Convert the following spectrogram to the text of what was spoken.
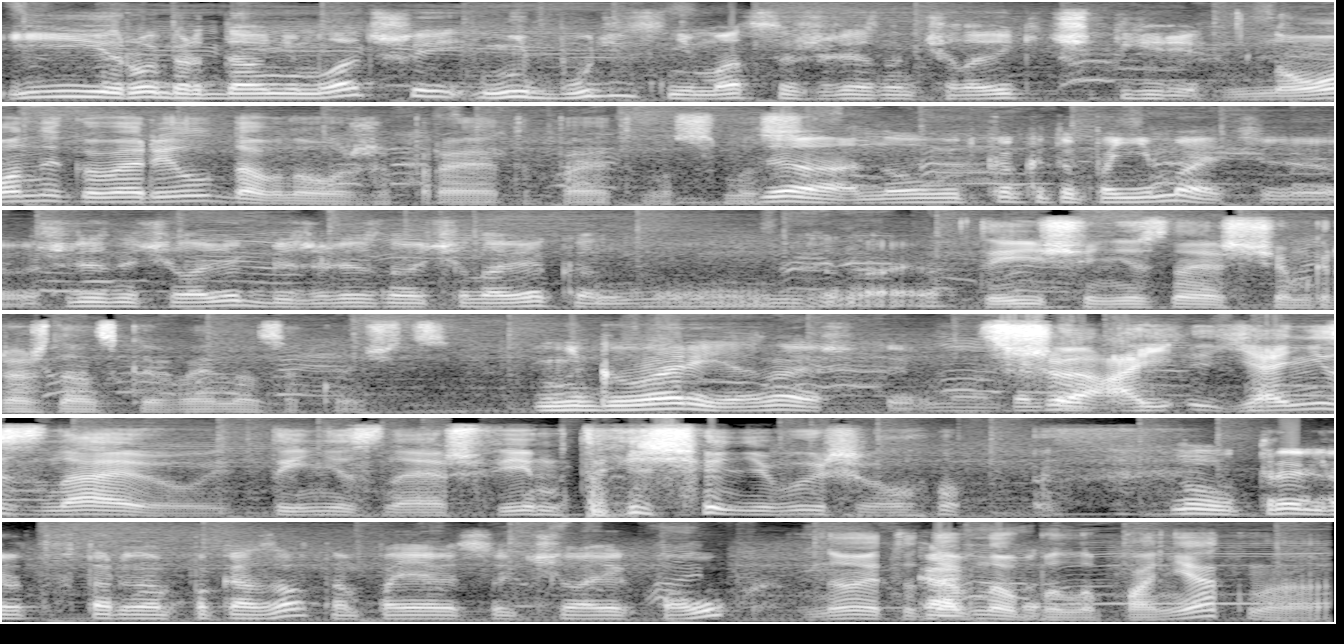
И Роберт Дауни-младший не будет сниматься в «Железном человеке 4». Но он и говорил давно уже про это, поэтому смысл. Да, но вот как это понимать? Э, Железный человек без Железного человека, ну, не знаю. Ты еще не знаешь, чем гражданская война закончится. Не говори, я знаю, что ты... Слушай, а я не знаю, ты не знаешь, фильм ты еще не вышел. Ну, трейлер второй нам показал, там появится Человек-паук. Но это давно бы. было понятно,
